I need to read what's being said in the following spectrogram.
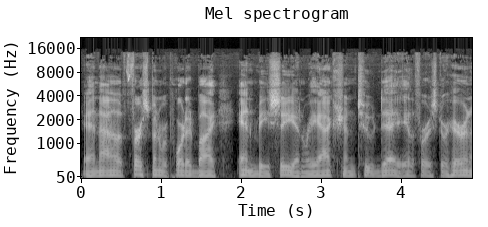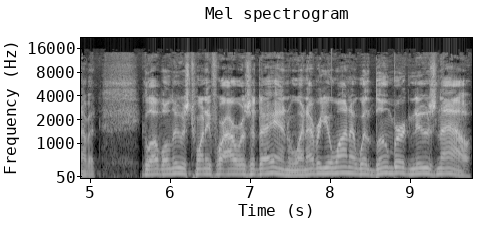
and now first been reported by NBC in reaction today, the first we're hearing of it. Global news 24 hours a day and whenever you want it with Bloomberg News Now.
